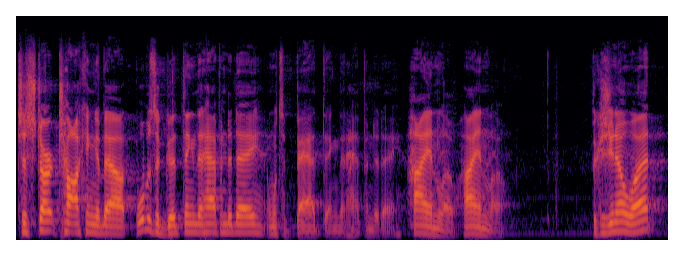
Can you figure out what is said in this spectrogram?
to start talking about what was a good thing that happened today and what's a bad thing that happened today. High and low, high and low. Because you know what?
